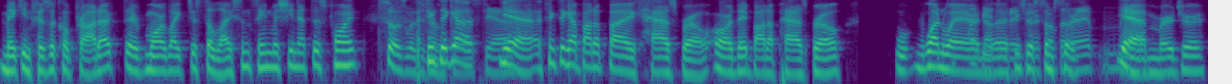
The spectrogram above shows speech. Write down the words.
making physical product. They're more like just a licensing machine at this point. So is Wizards I think they Coast, got yeah. yeah. I think they got bought up by Hasbro or they bought up Hasbro one way or another. I think there's some sort of right? yeah, yeah, merger.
